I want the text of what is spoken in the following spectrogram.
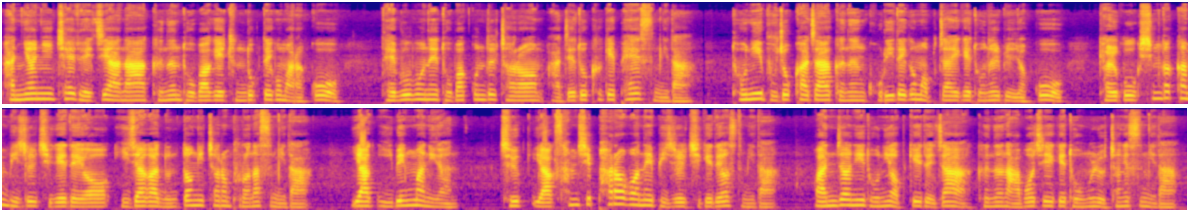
반년이 채 되지 않아 그는 도박에 중독되고 말았고 대부분의 도박꾼들처럼 아재도 크게 패했습니다. 돈이 부족하자 그는 고리대금 업자에게 돈을 빌렸고 결국 심각한 빚을 지게 되어 이자가 눈덩이처럼 불어났습니다. 약 200만 위안, 즉 약 38억 원의 빚을 지게 되었습니다. 완전히 돈이 없게 되자 그는 아버지에게 도움을 요청했습니다.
